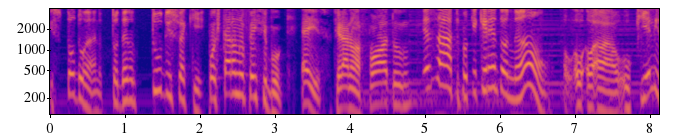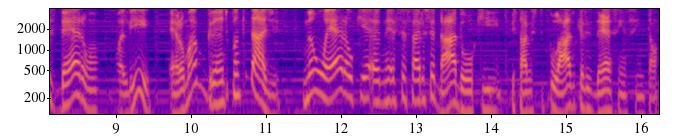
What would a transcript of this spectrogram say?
estou doando, tô dando tudo isso aqui. Postaram no Facebook. É isso. Tiraram uma foto. Exato, porque querendo ou não, o, o- o que eles deram ali era uma grande quantidade. Não era o que é necessário ser dado, ou que estava estipulado que eles dessem assim e tal.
